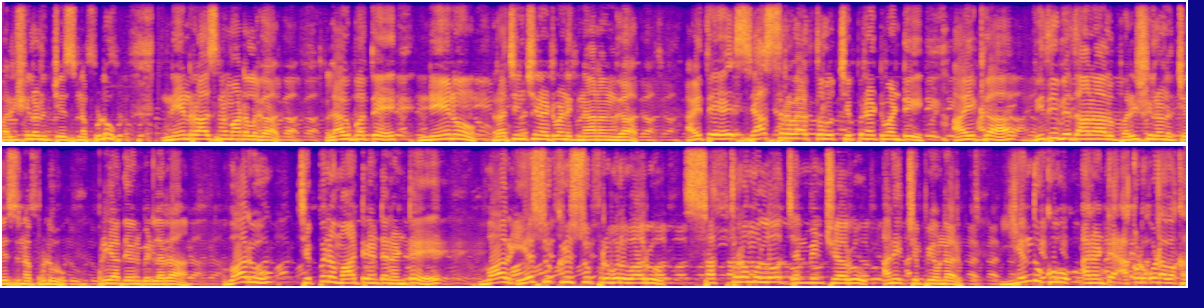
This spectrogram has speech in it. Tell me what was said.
పరిశీలన చేసినప్పుడు నేను రాసిన మాటలుగా లేకపోతే నేను రచించినటువంటి జ్ఞానంగా అయితే శాస్త్రవేత్తలు చెప్పినటువంటి ఆ యొక్క విధి విధానాలు పరిశీలన చేసినప్పుడు ప్రియాదేవిని బిడ్డలరా వారు చెప్పిన మాట ఏంటనంటే వారు యేసుక్రీస్తు ప్రభుల వారు సత్రములో జన్మించారు అని చెప్పి ఉన్నారు. ఎందుకు అని అంటే అక్కడ కూడా ఒక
